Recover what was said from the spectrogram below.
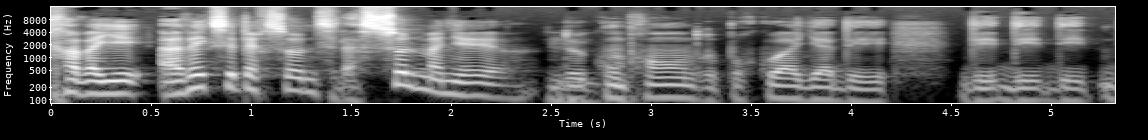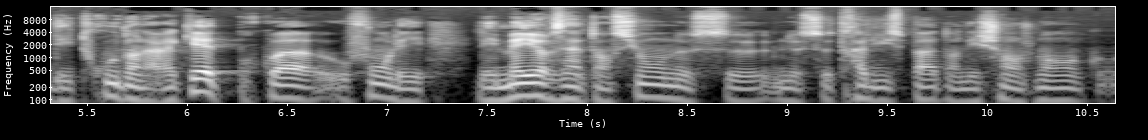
travailler avec ces personnes, c'est la seule manière de Mhm. comprendre pourquoi il y a des, des, des, des, des trous dans la raquette, pourquoi, au fond, les, les meilleures intentions ne se, ne se traduisent pas dans des changements co-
